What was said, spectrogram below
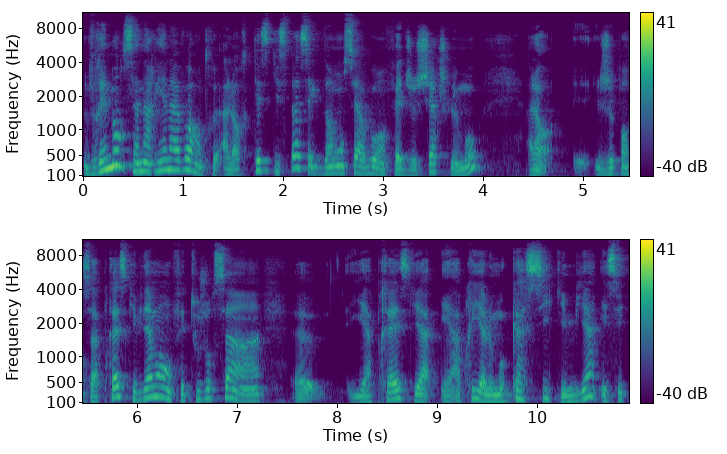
vraiment, ça n'a rien à voir entre. Alors, qu'est-ce qui se passe C'est que dans mon cerveau, en fait, je cherche le mot. Alors, je pense à presque. Évidemment, on fait toujours ça. Hein. Euh, il y a presque, il y a... et après, il y a le mot casi qui me vient. Et c'est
